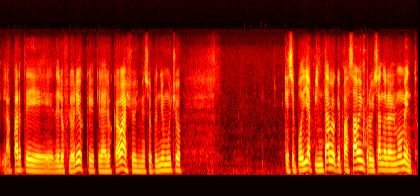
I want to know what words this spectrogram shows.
la parte de, los floreos que, la de los caballos y me sorprendió mucho que se podía pintar lo que pasaba improvisándolo en el momento.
